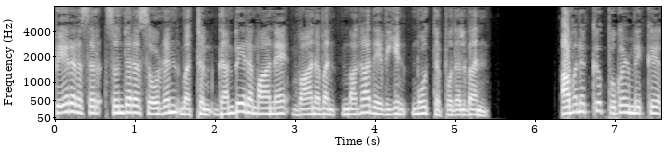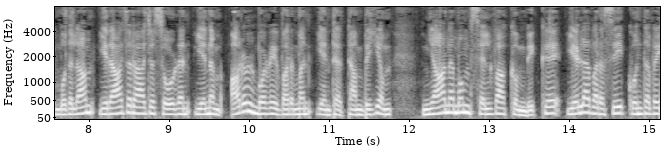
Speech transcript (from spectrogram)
பேரரசர் சுந்தர சோழன் மற்றும் கம்பீரமான வானவன் மகாதேவியின் மூத்த புதல்வன். அவனுக்கு புகழ்மிக்க முதலாம் இராஜராஜ சோழன் எனும் அருள்மொழிவர்மன் என்ற தம்பியும் ஞானமும் செல்வாக்கும் மிக்க இளவரசி குந்தவை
